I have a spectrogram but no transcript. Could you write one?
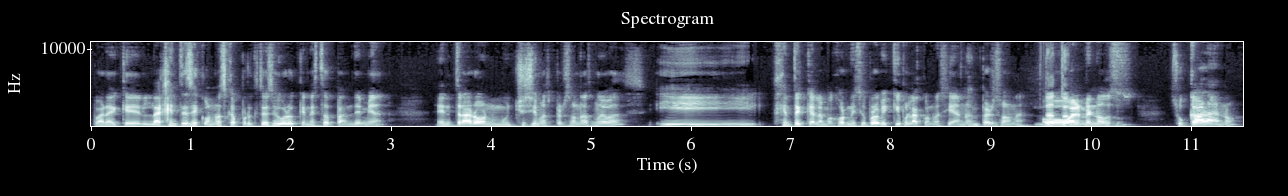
para que la gente se conozca, porque estoy seguro que en esta pandemia entraron muchísimas personas nuevas y gente que a lo mejor ni su propio equipo la conocía, ¿no? En persona. Dato- O al menos su cara, ¿no?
